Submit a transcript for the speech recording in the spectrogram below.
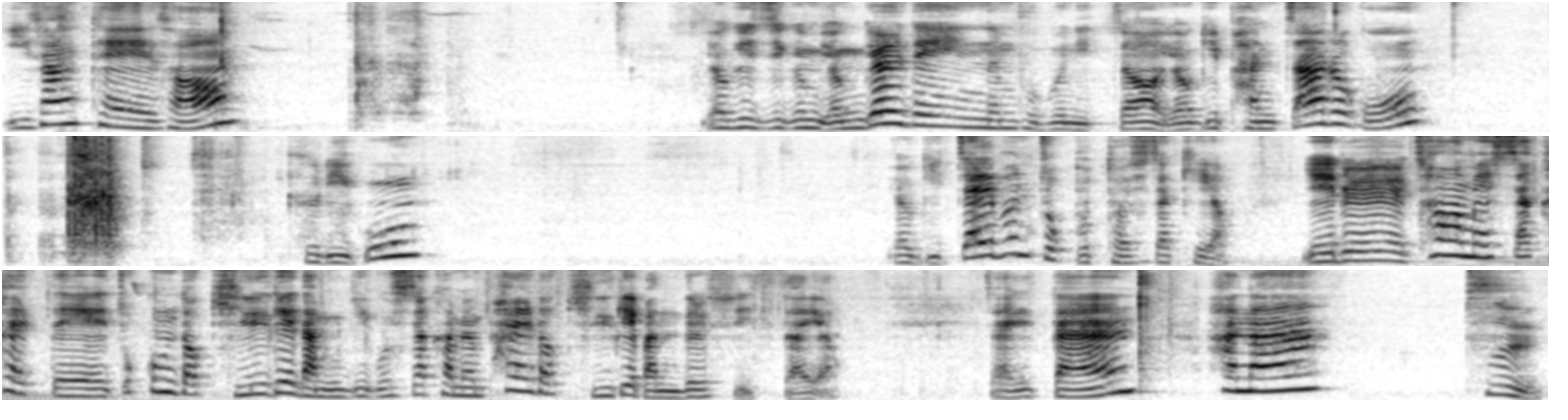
이 상태에서 여기 지금 연결되어 있는 부분 있죠? 여기 반 자르고 그리고 여기 짧은 쪽부터 시작해요. 얘를 처음에 시작할 때 조금 더 길게 남기고 시작하면 팔 더 길게 만들 수 있어요. 자, 일단 하나, 둘,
